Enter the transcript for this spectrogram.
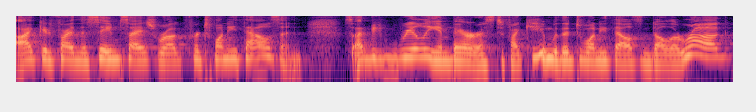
I could find the same size rug for 20,000. So I'd be really embarrassed if I came with a $20,000 rug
